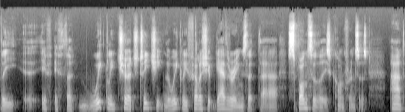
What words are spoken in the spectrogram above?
the if if the weekly church teaching, the weekly fellowship gatherings that uh, sponsor these conferences aren't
